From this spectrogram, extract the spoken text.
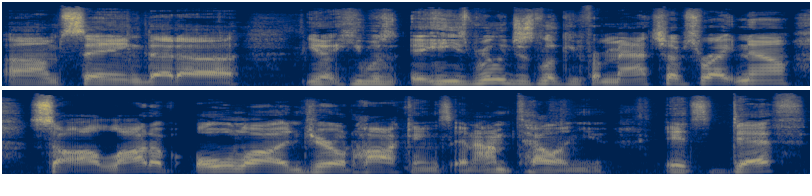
um, saying that uh, you know he was he's really just looking for matchups right now. Saw a lot of Ola and Gerald Hawkins, and I'm telling you, it's death.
